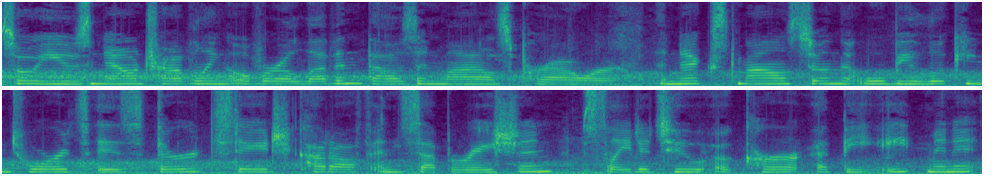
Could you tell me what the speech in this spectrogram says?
Soyuz now traveling over 11,000 miles per hour. The next milestone that we'll be looking towards is third stage cutoff and separation, slated to occur at the 8 minute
